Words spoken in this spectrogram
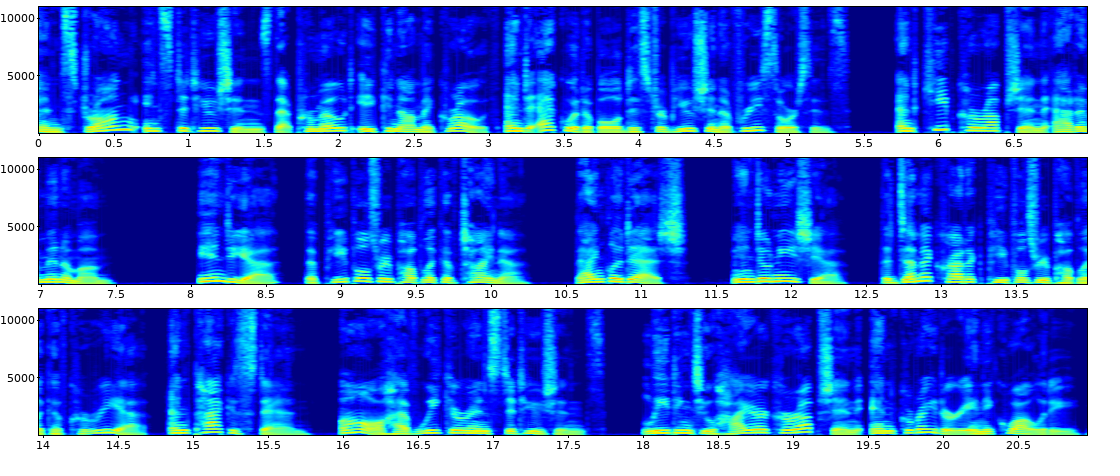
and strong institutions that promote economic growth and equitable distribution of resources and keep corruption at a minimum. India, the People's Republic of China, Bangladesh, Indonesia, the Democratic People's Republic of Korea, and Pakistan all have weaker institutions, leading to higher corruption and greater inequality.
